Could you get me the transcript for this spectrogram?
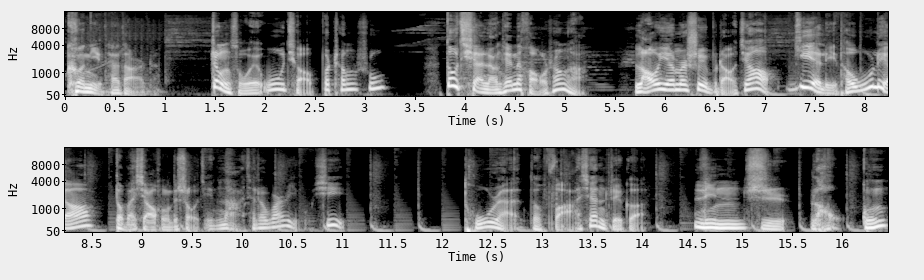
可你猜咋着？正所谓无巧不成书，都前两天的后上啊。老爷们睡不着觉，夜里头无聊，都把小红的手机拿起来玩游戏。突然，就发现了这个临时老公，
